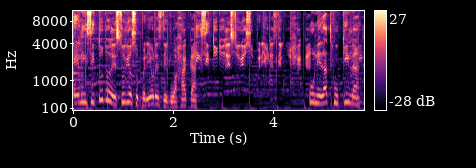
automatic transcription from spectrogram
El Instituto de Estudios Superiores de Oaxaca, Unidad Juquila,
